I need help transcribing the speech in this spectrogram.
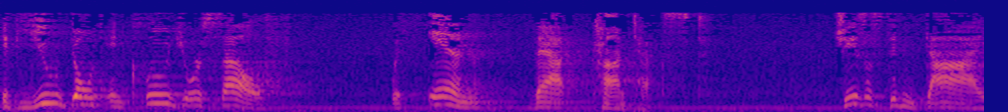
If you don't include yourself within that context. Jesus didn't die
